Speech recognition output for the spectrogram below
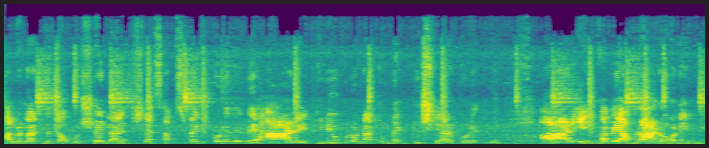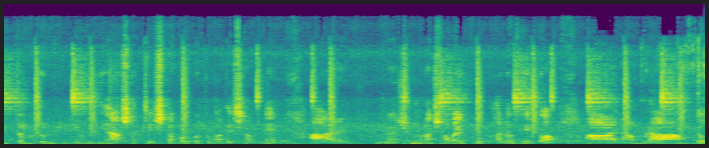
ভালো লাগলে তো অবশ্যই লাইক শেয়ার সাবস্ক্রাইব করে দেবে। আর এই ভিডিওগুলো না তোমরা একটু শেয়ার করে দিও। আর এইভাবে আমরা আরও অনেক নিত্য নতুন ভিডিও নিয়ে আসার চেষ্টা করব তোমাদের সামনে। আর তোমরা সবাই খুব ভালো থেকো। আর আমরা তো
